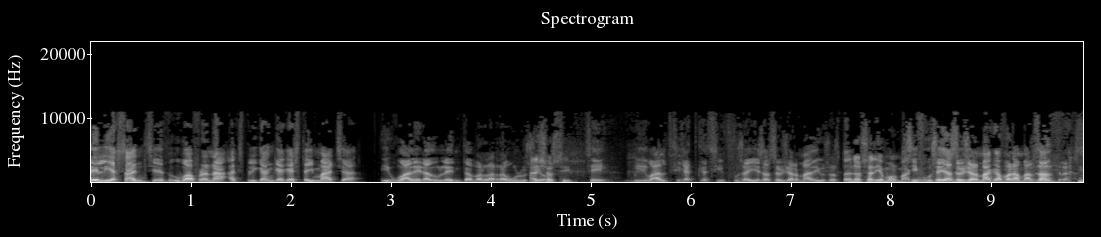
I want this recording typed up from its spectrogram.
Celia Sánchez ho va frenar explicant que aquesta imatge igual era dolenta per la revolució. Això sí. Sí, igual, fíjate que si fusellés el seu germà, dius, ostres... No seria molt maco. Si fusella el seu germà, què farà amb els altres?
